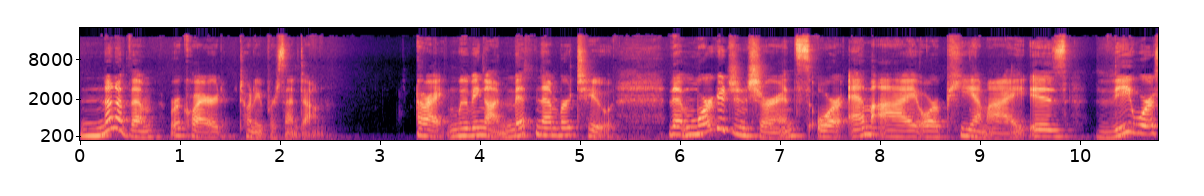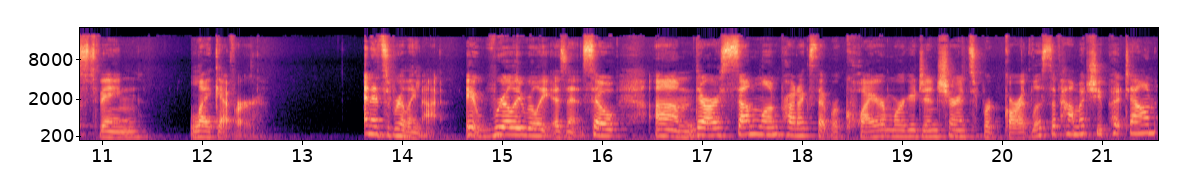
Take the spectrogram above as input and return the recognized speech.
none of them required 20% down. All right, moving on. Myth number two that mortgage insurance, or MI or PMI, is the worst thing like ever. And it's really not. It really, really isn't. So, um, there are some loan products that require mortgage insurance regardless of how much you put down.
